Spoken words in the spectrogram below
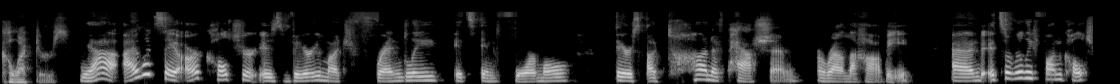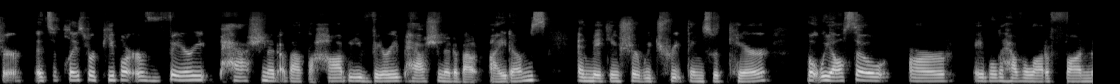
collectors? Yeah, I would say our culture is very much friendly, it's informal. There's a ton of passion around the hobby. And it's a really fun culture. It's a place where people are very passionate about the hobby, very passionate about items and making sure we treat things with care. But we also are able to have a lot of fun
